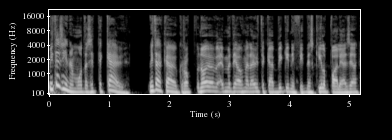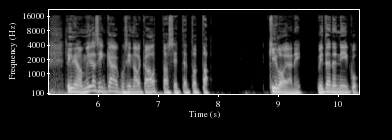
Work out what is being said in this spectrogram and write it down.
Mitä siinä muuta sitten käy? Mitä käy kroppa? No en mä tiedä, onko meillä yhtäkään bikini fitness kilpailija siellä linjalla. Mitä siinä käy, kun siinä alkaa ottaa sitten tota kiloja, niin miten ne niinku...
